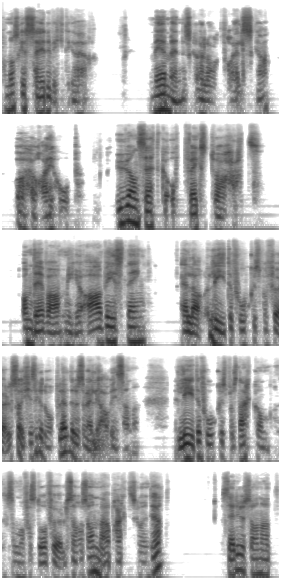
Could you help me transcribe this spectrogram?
For nå skal jeg si det viktige her. Vi mennesker er lagd for å elske og høre i hop. Uansett hva oppvekst du har hatt, om det var mye avvisning eller lite fokus på følelser, ikke sikkert du opplevde det så veldig avvisende, lite fokus på snakk om liksom, å forstå følelser og sånn, mer praktisk orientert, så er det jo sånn at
